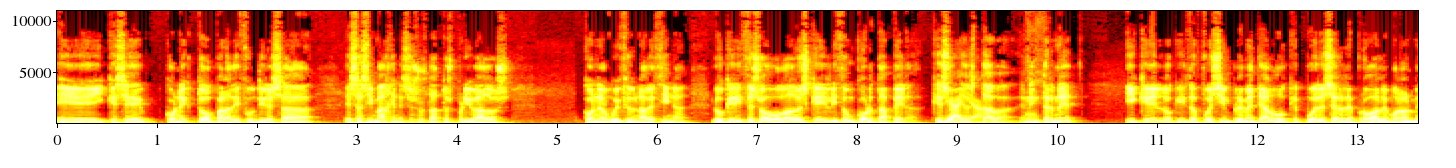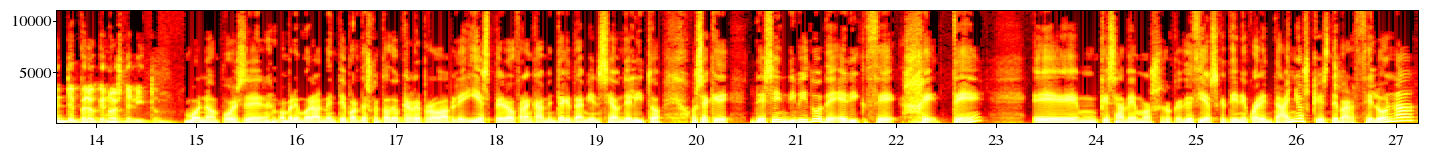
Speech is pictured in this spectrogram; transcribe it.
eh, y que se conectó para difundir esa, esas imágenes, esos datos privados, con el wifi de una vecina, lo que dice su abogado es que él hizo un cortapega, que eso ya, estaba en internet y que él lo que hizo fue simplemente algo que puede ser reprobable moralmente, pero que no es delito. Bueno, pues, eh, hombre, moralmente por descontado que es reprobable y espero francamente que también sea un delito. O sea que de ese individuo de Eric CGT, eh, ¿qué sabemos? Decías que tiene 40 años, que es de Barcelona,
